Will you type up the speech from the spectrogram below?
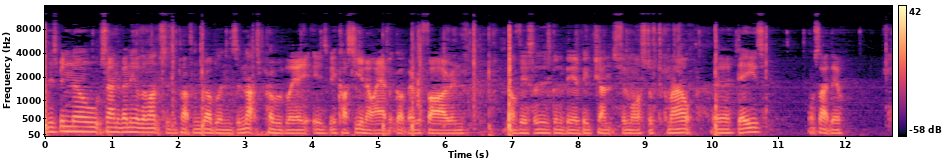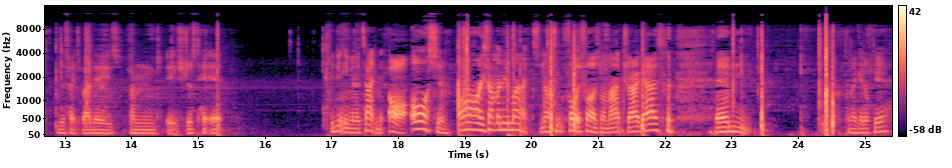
there's been no sign of any other monsters apart from goblins, and that's probably is because you know I haven't got very far, and obviously there's going to be a big chance for more stuff to come out. Uh, daze, what's that do? It's affected by daze, and it's just hit it. He didn't even attack me. Oh, awesome! Oh, is that my new max? No, I think 44 is my max, right, guys? um, can I get up here?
